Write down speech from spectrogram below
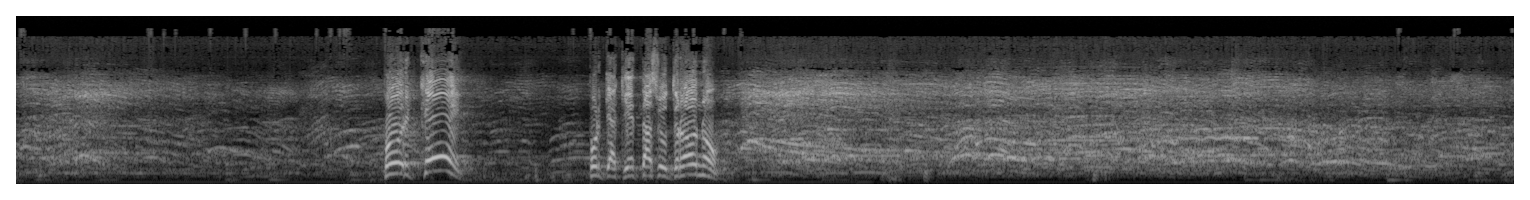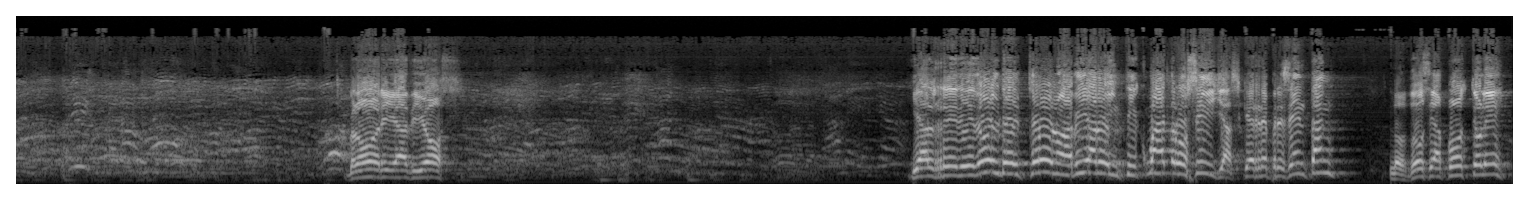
¿Por qué? Porque aquí está su trono. Gloria a Dios. Y alrededor del trono había 24 sillas que representan los doce apóstoles,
